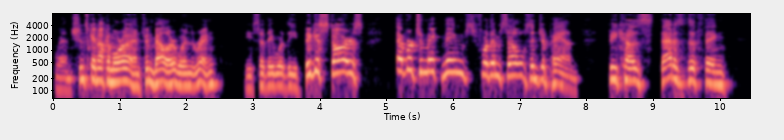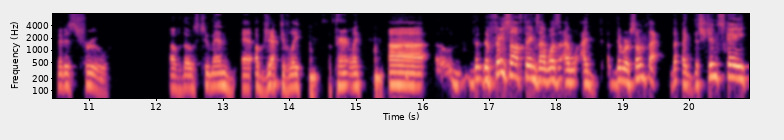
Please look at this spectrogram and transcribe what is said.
when Shinsuke Nakamura and Finn Balor were in the ring. He said they were the biggest stars ever to make names for themselves in Japan, because that is the thing that is true of those two men, uh, objectively, apparently. Uh, the, the face-off things, I wasn't. I, I there were some that like the Shinsuke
